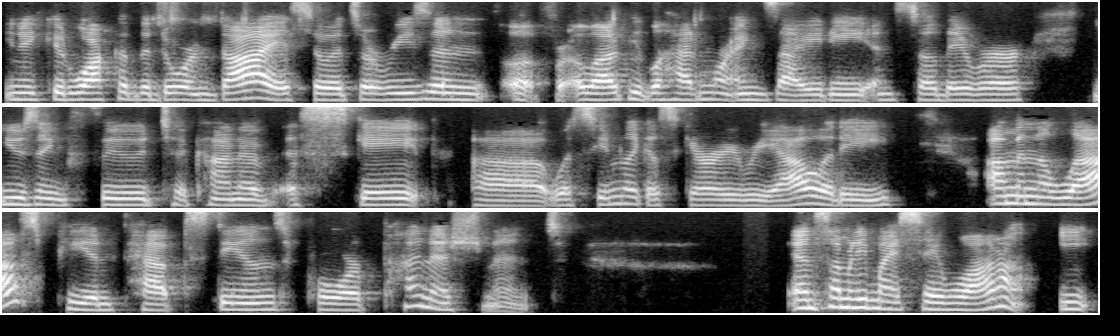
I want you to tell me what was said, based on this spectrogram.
you know you could walk out the door and die so it's a reason uh, for a lot of people had more anxiety and so they were using food to kind of escape uh, what seemed like a scary reality. Um, and the last P in PEP stands for punishment. And somebody might say, well, I don't eat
